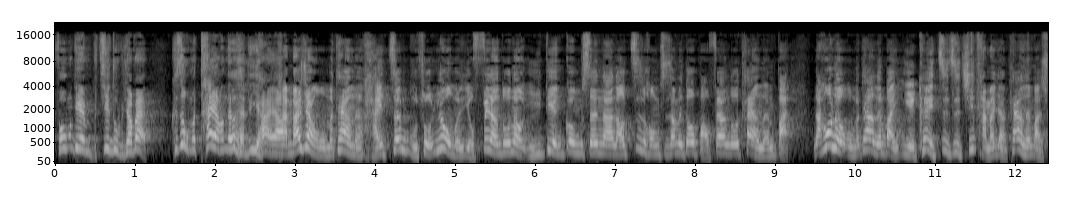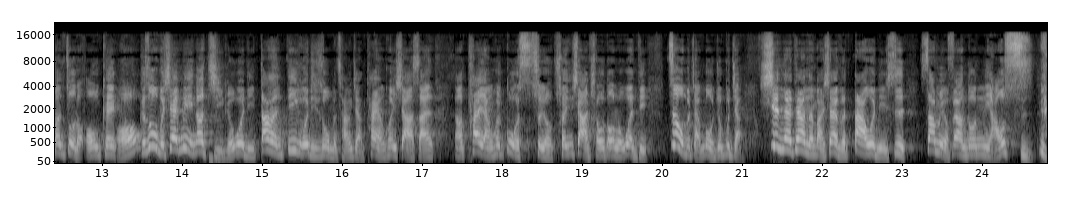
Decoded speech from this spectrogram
风电进度比较慢，可是我们太阳能很厉害啊。坦白讲，我们太阳能还真不错，因为我们有非常多那种渔电共生啊，然后自红池上面都有绑非常多太阳能板。然后呢，我们太阳能板也可以自制。其实坦白讲，太阳能板算做的 OK 哦。可是我们现在面临到几个问题。当然，第一个问题是我们常讲太阳会下山，然后太阳会过是有春夏秋冬的问题。这我们讲过，我就不讲。现在太阳能板现在有个大问题是上面有非常多鸟屎。鸟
